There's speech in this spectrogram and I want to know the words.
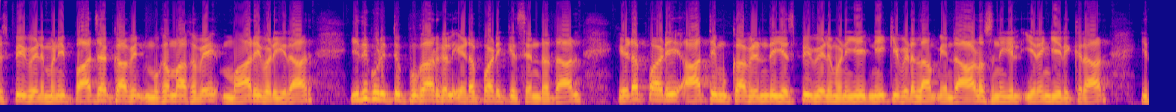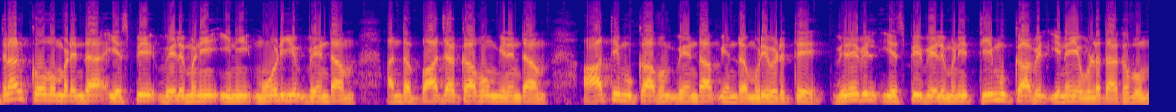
எஸ்பி வேலுமணி பாஜகவின் முகமாகவே மாறி வருகிறார். இது குறித்து புகார்கள் எடப்பாடிக்கு சென்றதால் எடப்பாடி அதிமுகவிலிருந்து எஸ்பி வேலுமணியை நீக்கிவிடலாம் என்ற ஆலோசனையில் இறங்கியிருக்கிறார். இதனால் கோ கோபமடைந்த எஸ்பி வேலுமணி இனி மோடியும் வேண்டாம். அந்த பாஜகவும் வேண்டாம் அதிமுகவும் வேண்டாம் என்ற முடிவெடுத்து விரைவில் எஸ்பி வேலுமணி திமுகவில் இணைய உள்ளதாகவும்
